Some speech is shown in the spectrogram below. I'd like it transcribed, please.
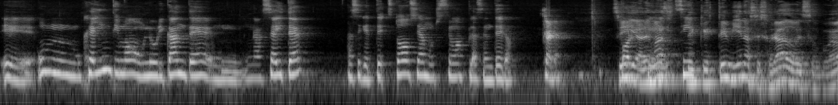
eh, un gel íntimo, un lubricante, un, un aceite, hace que te- todo sea muchísimo más placentero. Claro. Sí, Porque- además sí. de que esté bien asesorado eso. Porque, a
